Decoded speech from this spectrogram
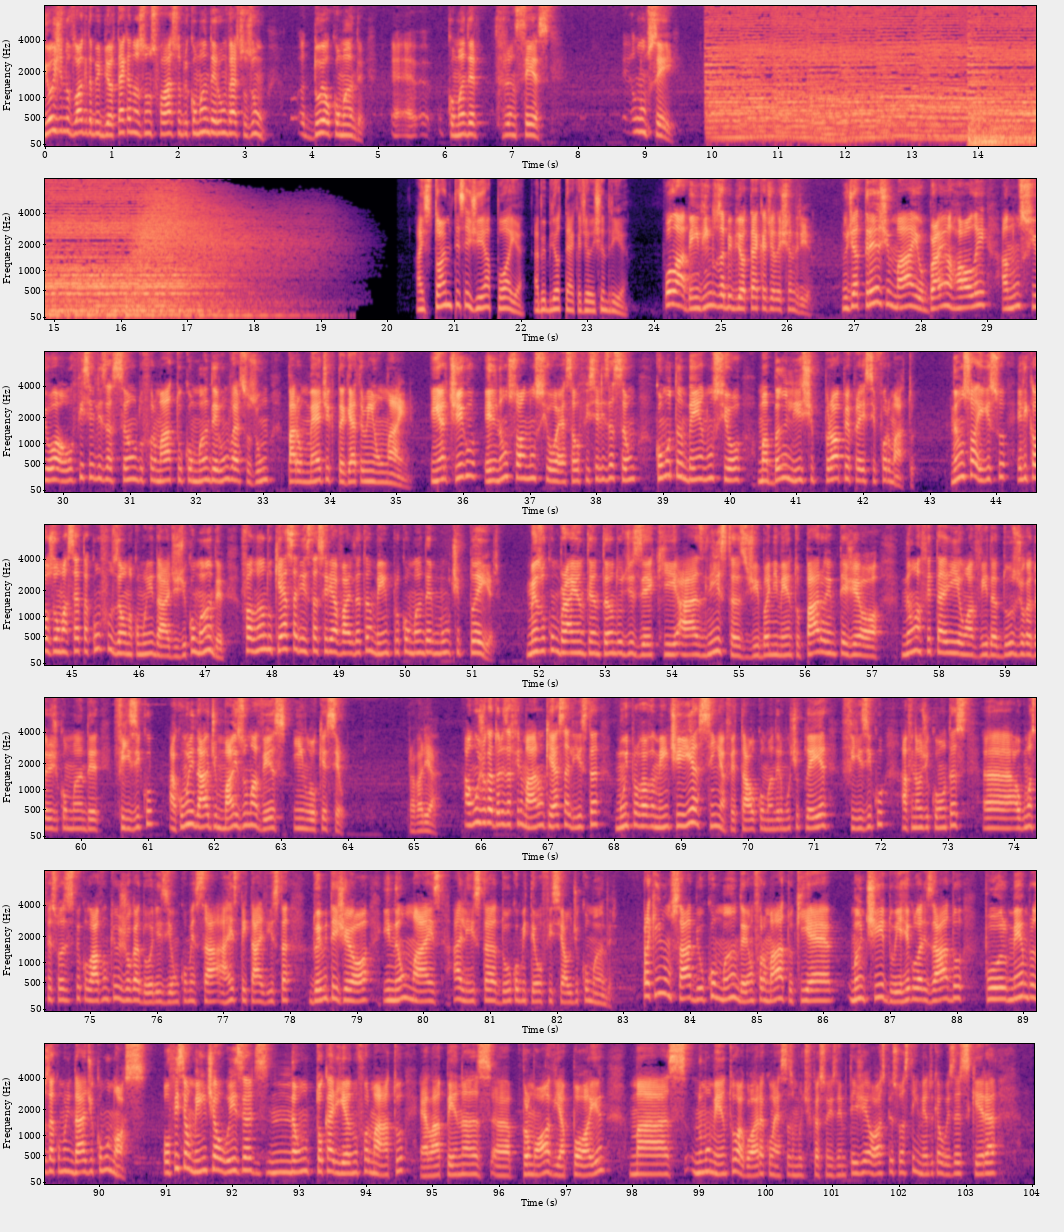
E hoje no vlog da biblioteca nós vamos falar sobre Commander 1 versus 1, Duel Commander, é, é, Commander francês, eu não sei. A Storm TCG apoia a Biblioteca de Alexandria. Olá, bem-vindos à Biblioteca de Alexandria. No dia 3 de maio, Brian Hawley anunciou a oficialização do formato Commander 1 vs 1 para o Magic the Gathering Online. Em artigo, ele não só anunciou essa oficialização, como também anunciou uma banlist própria para esse formato. Não só isso, ele causou uma certa confusão na comunidade de Commander, falando que essa lista seria válida também para o Commander Multiplayer. Mesmo com Brian tentando dizer que as listas de banimento para o MTGO não afetariam a vida dos jogadores de Commander físico, a comunidade mais uma vez enlouqueceu. Para variar. Alguns jogadores afirmaram que essa lista muito provavelmente ia sim afetar o Commander multiplayer físico, afinal de contas, uh, algumas pessoas especulavam que os jogadores iam começar a respeitar a lista do MTGO e não mais a lista do Comitê Oficial de Commander. Para quem não sabe, o Commander é um formato que é mantido e regularizado por membros da comunidade como nós. Oficialmente a Wizards não tocaria no formato, ela apenas uh, promove e apoia, mas no momento agora com essas modificações do MTGO as pessoas têm medo que a Wizards queira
